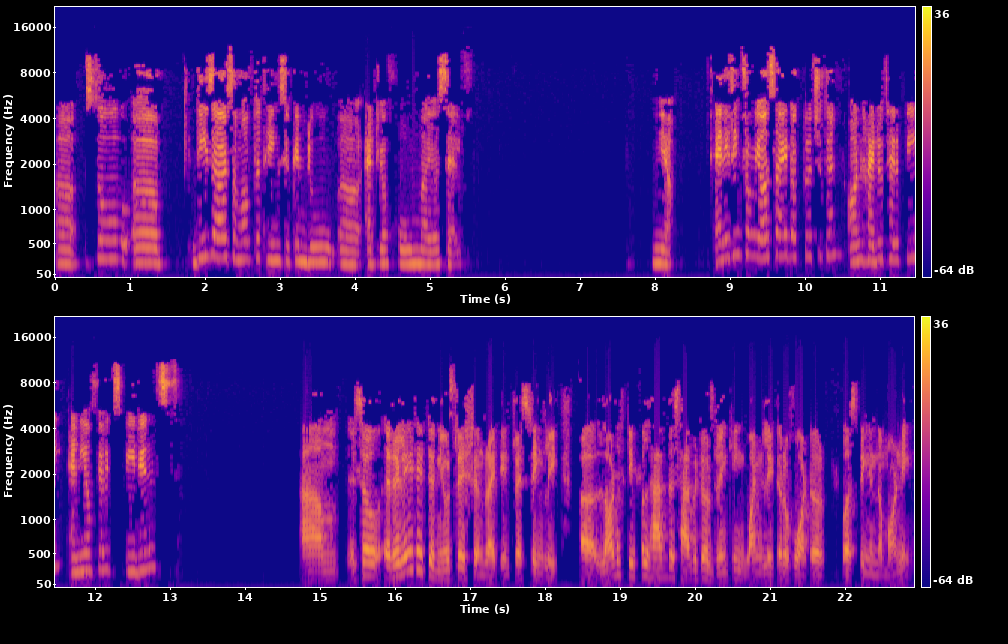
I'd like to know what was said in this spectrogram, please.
Uh, so uh, these are some of the things you can do uh, at your home by yourself. Yeah. Anything from your side, Dr. Chitan, on hydrotherapy? Any of your experience? Um, so related to nutrition, right? Interestingly, a lot of people have this habit of drinking one liter of water first thing in the morning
